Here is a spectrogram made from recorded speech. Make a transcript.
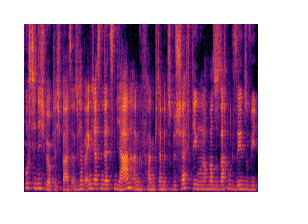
wusste ich nicht wirklich was. Also ich habe eigentlich erst in den letzten Jahren angefangen, mich damit zu beschäftigen und auch mal so Sachen gesehen, so wie,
